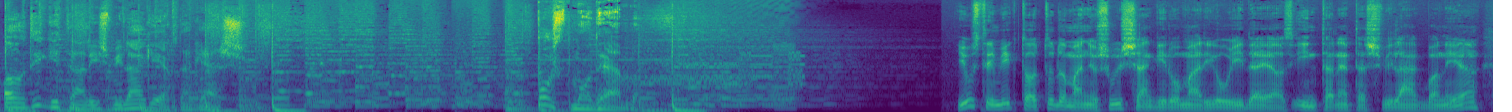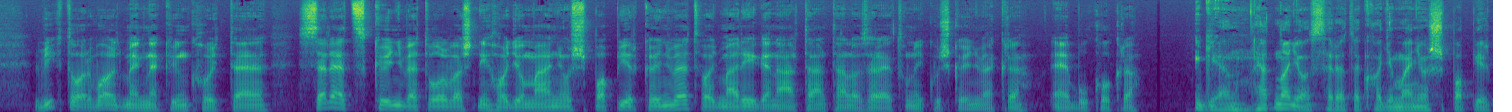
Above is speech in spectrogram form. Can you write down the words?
A digitális világ érdekes. Postmodem. Justin Viktor tudományos újságíró már jó ideje az internetes világban él. Viktor, vald meg nekünk, hogy te szeretsz könyvet olvasni, hagyományos papírkönyvet, vagy már régen átálltál az elektronikus könyvekre, e-bookokra? Igen, hát nagyon szeretek hagyományos papír,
